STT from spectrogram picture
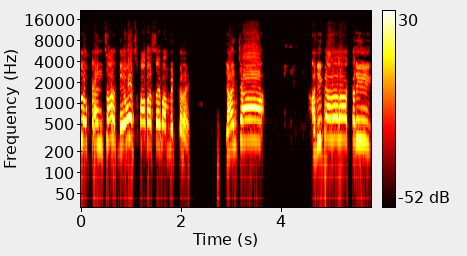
लोकांचा देवच बाबासाहेब आंबेडकर आहे. ज्यांच्या अधिकाराला कधी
